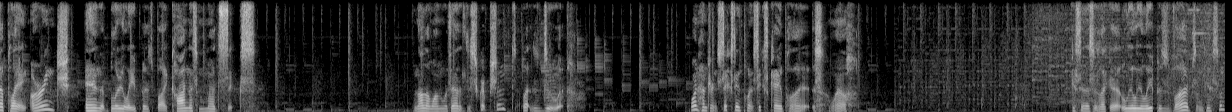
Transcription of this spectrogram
Are playing Orange and Blue Leapers by Kindness Mud 6. Another one without a description, so let's do it. 116.6k players, wow. Guessing this is like a Lily Leapers vibes, I'm guessing.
